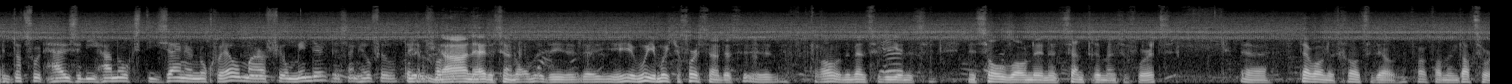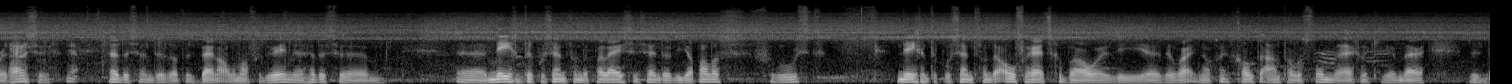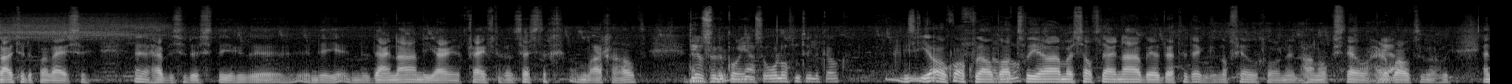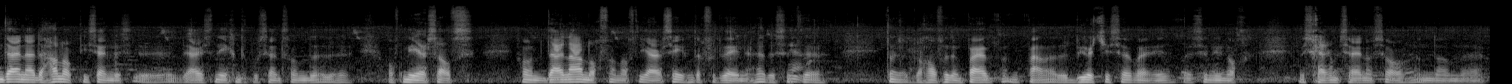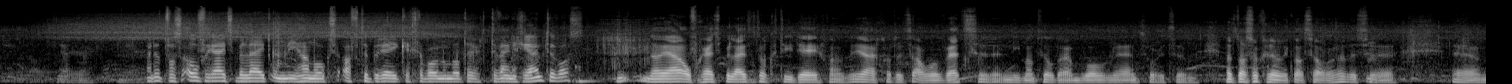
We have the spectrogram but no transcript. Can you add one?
En dat soort huizen, die Hanoks, die zijn er nog wel, maar veel minder. Er zijn heel veel tegen de vlakte. Ja, nee, dat zijn on- je, moet, je moet je voorstellen dat eh, vooral de mensen die in het, in Seoul wonen, in het centrum enzovoort, eh, daar woont het grootste deel van, van in dat soort huizen. Ja. Ja, dus, en dat is bijna allemaal verdwenen. hè. Dus ehm, eh 90% van de paleizen zijn door de Japanners verwoest. 90% van de overheidsgebouwen, die, er nog een grote aantallen stonden eigenlijk hier en daar, dus buiten de paleizen, eh, hebben ze dus de, de- in de, in de, daarna in de jaren 50 en 60 omlaag gehaald. Deels door de Koreaanse oorlog natuurlijk ook. Ja, ook, ook wel Ook wat. nog? Ja, maar zelfs daarna werd, werd er denk ik nog veel gewoon in Hanok-stijl herbouwd. En daarna de Hanok, die zijn dus, eh, daar is 90% van de, of meer zelfs, gewoon daarna nog vanaf de jaren 70 verdwenen. Hè. Dus het, Ja. eh, behalve een paar, een paar buurtjes hè, waar, waar ze nu nog beschermd zijn of zo. En dan, eh, Maar dat was overheidsbeleid om die Hanoks af te breken, gewoon omdat er te weinig ruimte was. Nou ja, overheidsbeleid had ook het idee van, ja, god, het is ouderwets, eh, niemand wil daar wonen en soort. eh, dat was ook redelijk wel zo. Hè? Dus, eh, ehm,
